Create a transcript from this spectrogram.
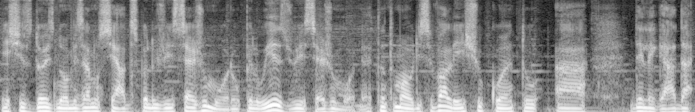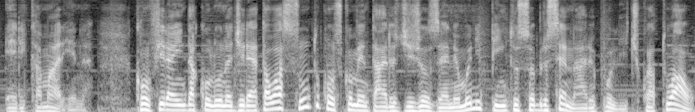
estes dois nomes anunciados pelo juiz Sérgio Moro, ou pelo ex-juiz Sérgio Moro, né? tanto Maurício Valeixo quanto a delegada Érica Marena. Confira ainda a coluna direta ao assunto com os comentários de José Neumani Pinto sobre o cenário político atual.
